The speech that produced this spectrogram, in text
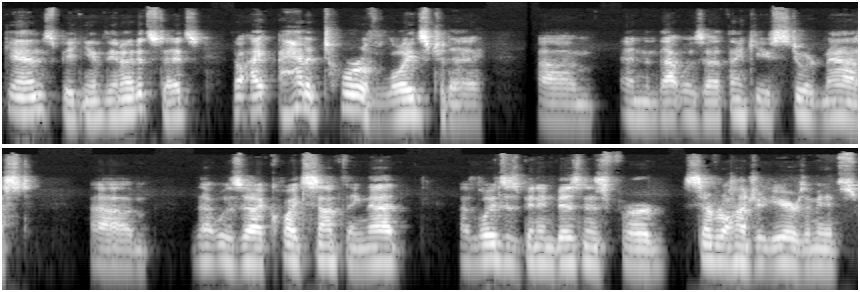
again, speaking of the United States, I, I had a tour of Lloyd's today, um, and that was uh, thank you, Stuart Mast. Um, that was uh, quite something. That uh, Lloyd's has been in business for several hundred years. I mean, it's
